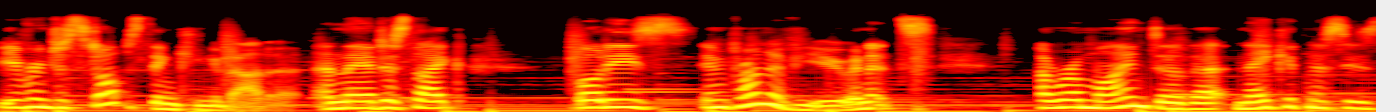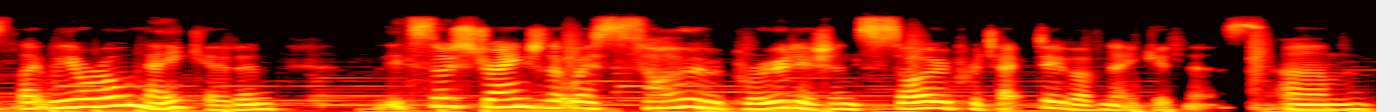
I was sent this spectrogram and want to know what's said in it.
everyone just stops thinking about it and they're just like, bodies in front of you. And it's a reminder that nakedness is like we are all naked. And it's so strange that we're so prudish and so protective of nakedness. Um,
